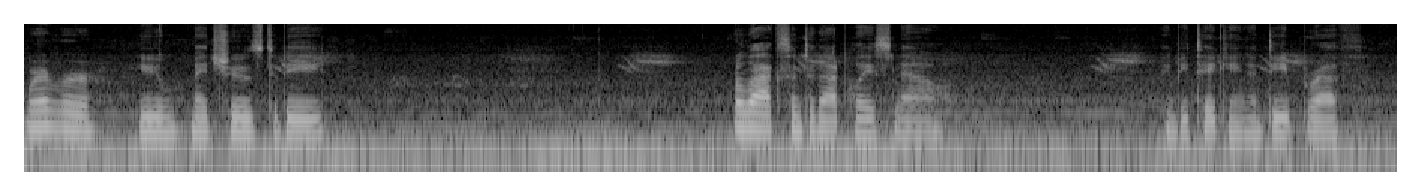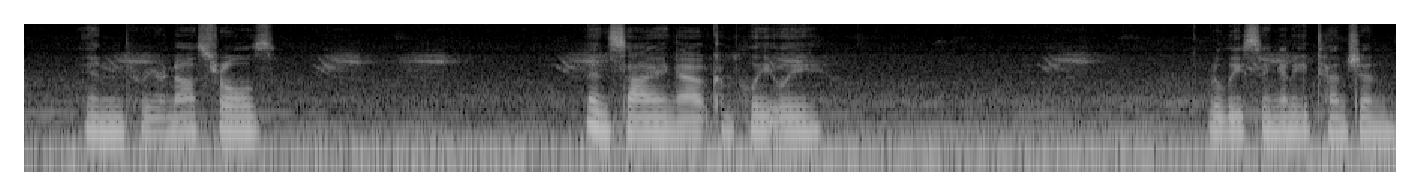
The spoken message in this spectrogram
Wherever you may choose to be, relax into that place now. Maybe taking a deep breath in through your nostrils and sighing out completely, releasing any tension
